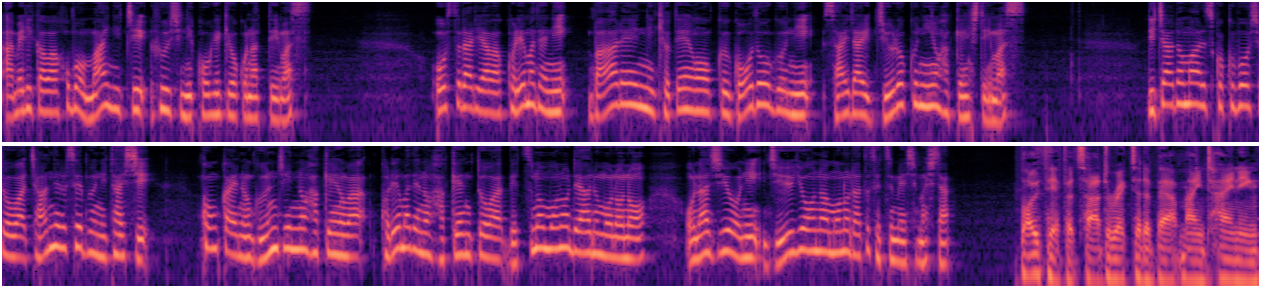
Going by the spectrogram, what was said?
アメリカはほぼ毎日フーシに攻撃を行っています。オーストラリアはこれまでにバーレーンに拠点を置く合同軍に最大16人を派遣しています。リチャード・マールス国防相はチャンネル7に対し、今回の軍人の派遣はこれまでの派遣とは別のものであるものの、同じように重要なものだと説明しました。Both efforts are directed about maintaining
